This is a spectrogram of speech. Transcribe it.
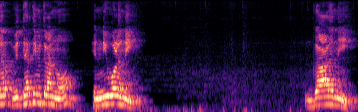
तर विद्यार्थी मित्रांनो हे निवळणे गाळणे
